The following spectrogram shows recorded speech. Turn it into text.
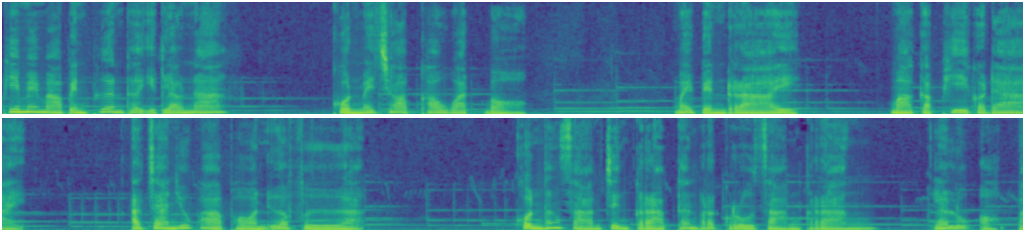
พี่ไม่มาเป็นเพื่อนเธออีกแล้วนะ คนไม่ชอบเข้าวัดบอก ไม่เป็นไร มากับพี่ก็ได้ อาจารย์ยุพาพรเอื้อเฟื้อ คนทั้งสามจึงกราบท่านพระครูสามครั้ง แล้วลุกออกไป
